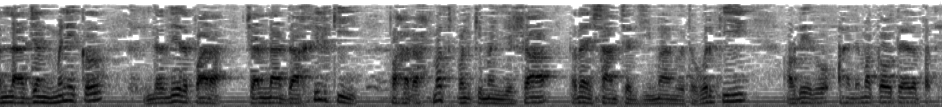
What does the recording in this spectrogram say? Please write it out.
الله جنگ منې کو د دې لپاره چې الله داخل کی په رحمت خپل کې من یشا په دې شان چې ایمان وته ورکی او دې اهل مکه او ته فتح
